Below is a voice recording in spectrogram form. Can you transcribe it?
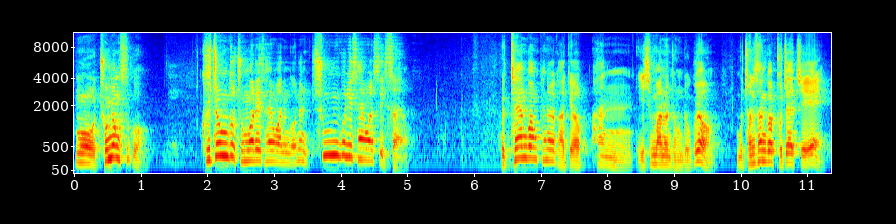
뭐 조명 쓰고 네. 그 정도 주말에 사용하는 거는 충분히 사용할 수 있어요. 그 태양광 패널 가격 한 20만 원 정도고요. 뭐 전선과 부자재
